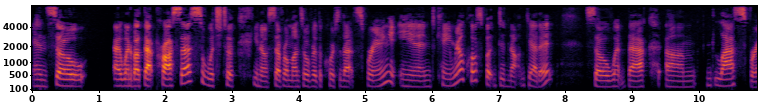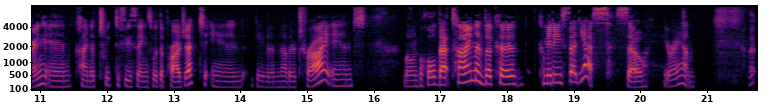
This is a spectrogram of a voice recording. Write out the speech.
and so I went about that process, which took you know several months over the course of that spring, and came real close, but did not get it. So went back um, last spring and kind of tweaked a few things with the project and gave it another try. And lo and behold, that time the co- committee said yes. So here I am.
